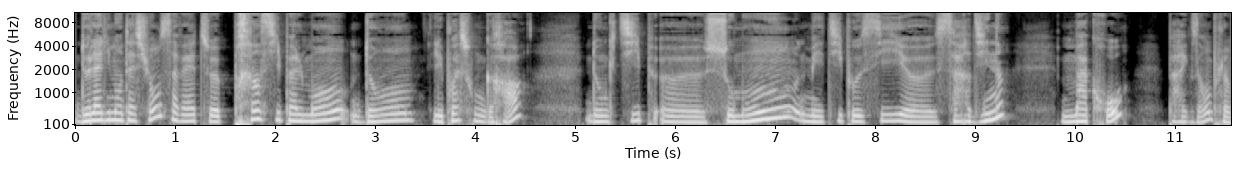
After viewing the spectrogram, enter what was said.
De l'alimentation, ça va être principalement dans les poissons gras, donc type euh, saumon, mais type aussi euh, sardine, maquereau, par exemple.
